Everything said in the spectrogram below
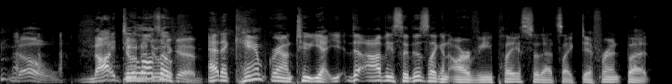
no, not I do also do it again. at a campground too. Yeah, you- the, obviously this is like an RV place, so that's like different. But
